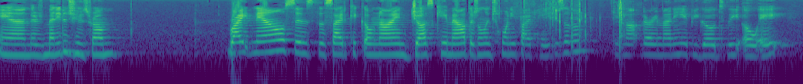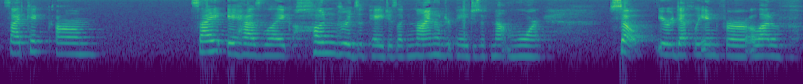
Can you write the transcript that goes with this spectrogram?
And there's many to choose from. Right now, since the Sidekick 09 just came out, there's only 25 pages of them. There's not very many. If you go to the 08 Sidekick um, site, it has like hundreds of pages, like 900 pages, if not more. So, you're definitely in for a lot of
